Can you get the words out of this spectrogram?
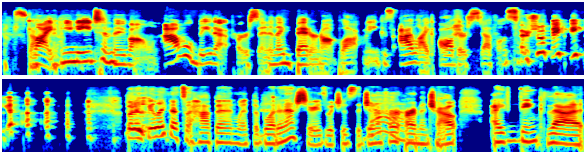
Stop like you need to move on. I will be that person and they better not block me because I like all their stuff on social media. But I feel like that's what happened with the Blood and Ash series, which is the Jennifer Yeah. Armentrout. I Mhm. think that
